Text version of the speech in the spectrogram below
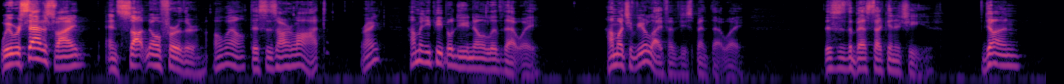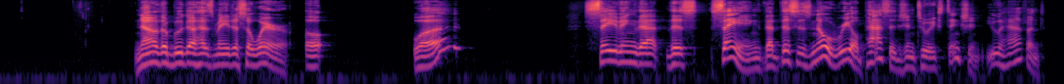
We were satisfied and sought no further. Oh, well, this is our lot, right? How many people do you know live that way? How much of your life have you spent that way? This is the best I can achieve. Done. Now the Buddha has made us aware. Oh, what? Saving that this saying that this is no real passage into extinction. You haven't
